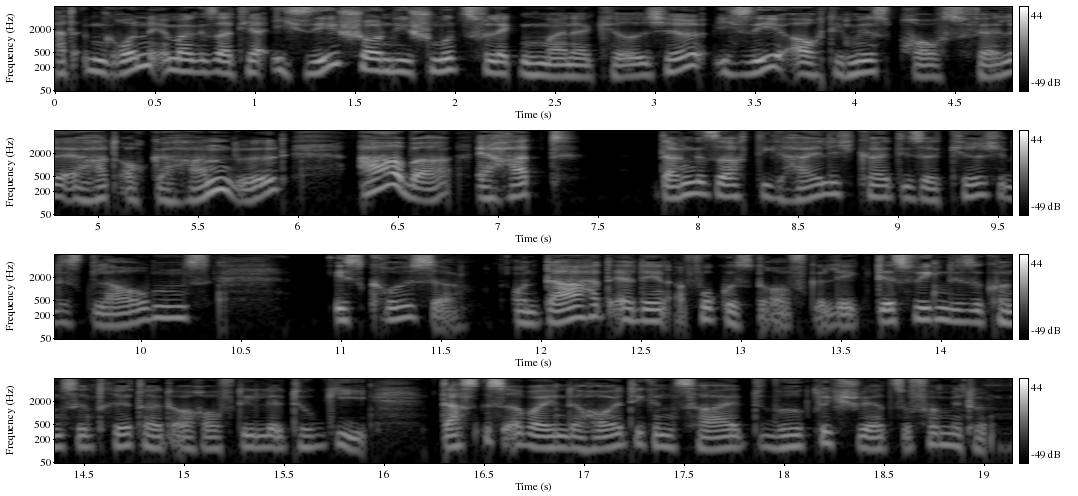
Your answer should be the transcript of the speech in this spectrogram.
hat im Grunde immer gesagt, ja, ich sehe schon die Schmutzflecken meiner Kirche, ich sehe auch die Missbrauchsfälle, er hat auch gehandelt, aber er hat dann gesagt, die Heiligkeit dieser Kirche des Glaubens ist größer. Und da hat er den Fokus drauf gelegt. Deswegen diese Konzentriertheit auch auf die Liturgie. Das ist aber in der heutigen Zeit wirklich schwer zu vermitteln.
